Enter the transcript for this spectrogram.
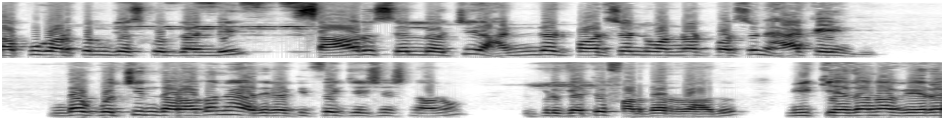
తప్పుగా అర్థం చేసుకోద్దండి. సారు సెల్ వచ్చి hundred percent one not percent hack అయింది. ఇందాక వచ్చిన తర్వాత నేను అది రెటిఫై చేసేసినాను. ఇప్పటికైతే ఫర్దర్ రాదు. మీకు ఏదైనా వేరే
